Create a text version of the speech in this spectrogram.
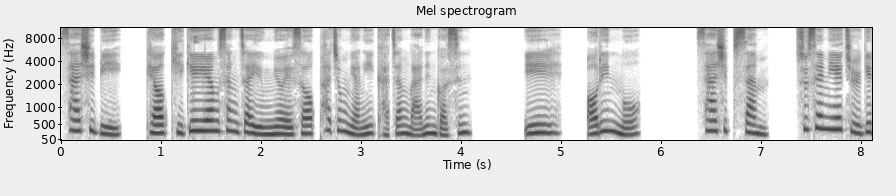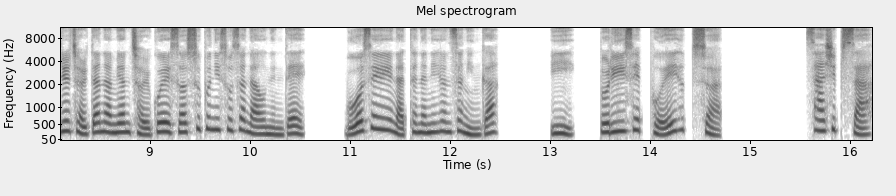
42. 벽 기계유형 상자 육묘에서 파종량이 가장 많은 것은 1. 어린 모 43. 수세미의 줄기를 절단하면 절구에서 수분이 솟아나오는데 무엇에 의해 나타나는 현상인가? 2. 뿌리 세포의 흡수압 44.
